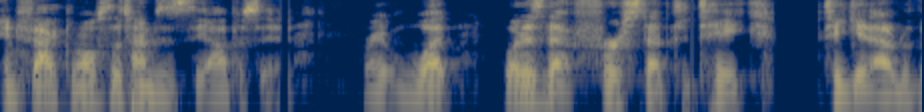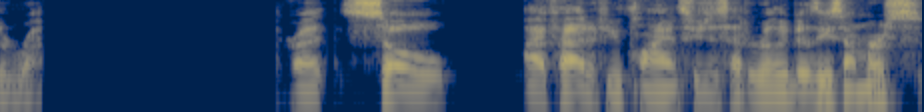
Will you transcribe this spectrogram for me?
In fact, most of the times it's the opposite, right? What what is that first step to take to get out of the rut? Right? So I've had a few clients who just had really busy summers.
